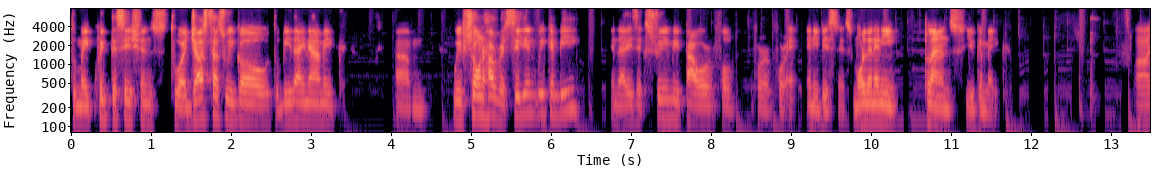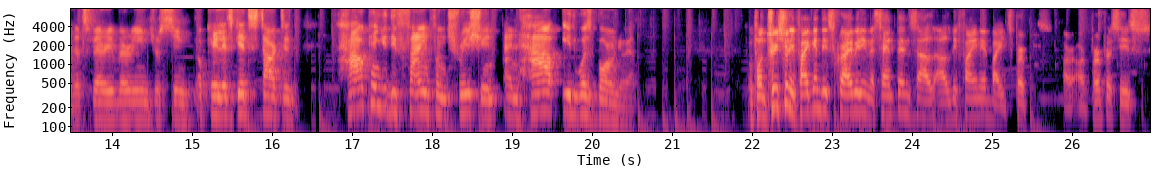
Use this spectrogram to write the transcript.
to make quick decisions, to adjust as we go, to be dynamic. Um, we've shown how resilient we can be, and that is extremely powerful for, for any business, more than any plans you can make. Wow, that's very, very interesting. Okay, let's get started. How can you define Funtrition and how it was born, Joel? Funtrition, if I can describe it in a sentence, I'll, I'll define it by its purpose. Our, our purpose is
